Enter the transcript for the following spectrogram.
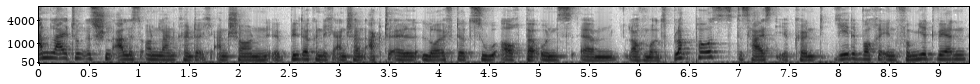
Anleitung ist schon alles online, könnt ihr euch anschauen. Äh, Bilder könnt ihr euch anschauen. Aktuell läuft dazu auch bei uns, ähm, laufen bei uns Blogposts. Das heißt, ihr könnt jede Woche informiert werden,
